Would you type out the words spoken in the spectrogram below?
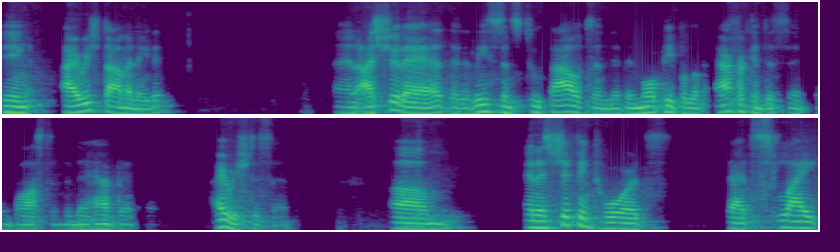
being Irish dominated and I should add that at least since 2000, there have been more people of African descent in Boston than there have been Irish descent. Um, and it's shifting towards that slight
